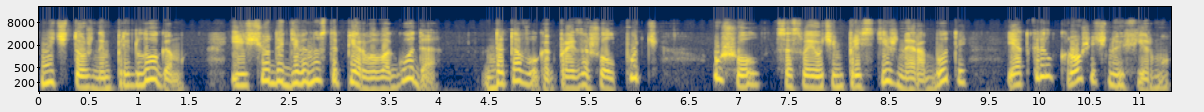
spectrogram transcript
ничтожным предлогом и еще до 91 -го года, до того, как произошел путч, ушел со своей очень престижной работы – и открыл крошечную фирму.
